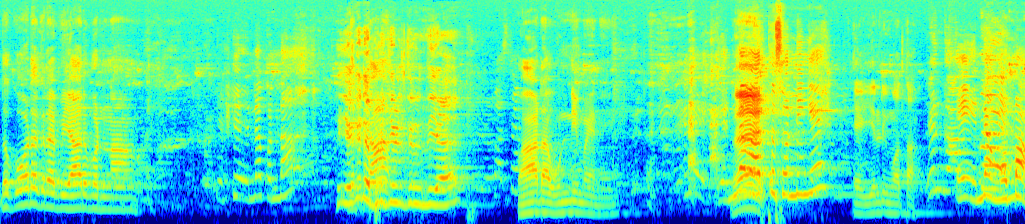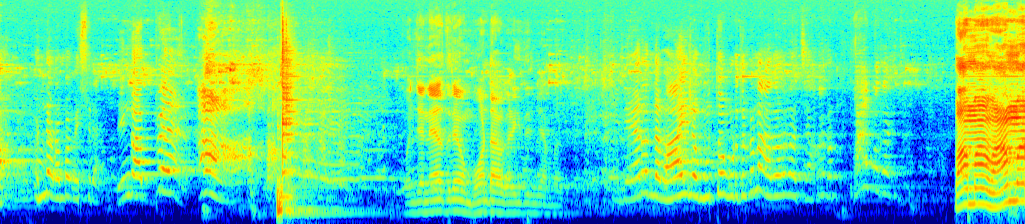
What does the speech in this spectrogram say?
இந்த கோடோகிராஃபி யார் பண்ணா? என்ன பண்ணா? எங்கிட்ட பிடிச்சி இழுத்துருந்தியா வாடா உன்னிமேனே என்ன வார்த்தை சொன்னீங்க? ஏ இருடி மொத்தா ஏய் என்ன உங்க அம்மா? என்ன ரொம்ப பேசுற? எங்க அப்பா. ஆ. கொஞ்ச நேரத்துலயே உன் போண்டாவை கடிக்க தெரிஞ்சா பாரு. நேரம் இந்த வாயில முத்தம் கொடுத்துக்கணும் அதோட சாகணும். வாமா வாமா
